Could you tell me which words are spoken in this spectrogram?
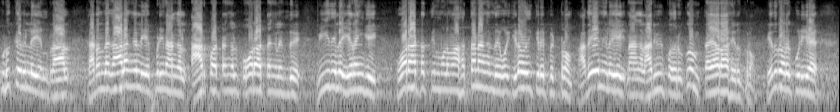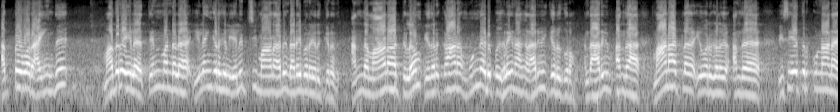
கொடுக்கவில்லை என்றால் கடந்த காலங்களில் எப்படி நாங்கள் ஆர்ப்பாட்டங்கள் போராட்டங்கள் என்று வீதியில் இறங்கி போராட்டத்தின் மூலமாகத்தான் நாங்கள் இந்த இடஒதுக்கீடை பெற்றோம். அதே நிலையை நாங்கள் அறிவிப்பதற்கும் தயாராக இருக்கிறோம். எதிர்வரக்கூடிய அக்டோபர் ஐந்து மதுரையில் தென்மண்டல இளைஞர்கள் எழுச்சி மாநாடு நடைபெற இருக்கிறது. அந்த மாநாட்டிலும் இதற்கான முன்னெடுப்புகளை நாங்கள் அறிவிக்க இருக்கிறோம். அந்த அறி அந்த மாநாட்டில் இவர்கள் அந்த விஷயத்திற்குண்டான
